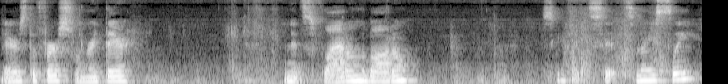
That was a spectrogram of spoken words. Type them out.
there's the first one right there. And it's flat on the bottom. See if it sits nicely.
